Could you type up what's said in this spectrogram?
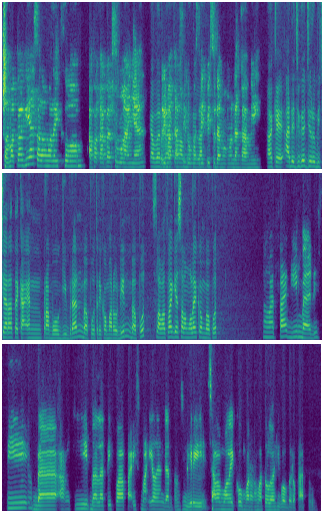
Selamat pagi, Assalamualaikum. Apa kabar semuanya? Kabar Terima kasih Kompas TV sudah mengundang kami. Oke, ada juga juru bicara TKN Prabowo Gibran, Mbak Putri Komarudin. Mbak Put, selamat pagi, Assalamualaikum Mbak Put. Selamat pagi Mbak Disti, Mbak Angki, Mbak Latifah, Pak Ismail yang ganteng sendiri. Assalamualaikum warahmatullahi wabarakatuh.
